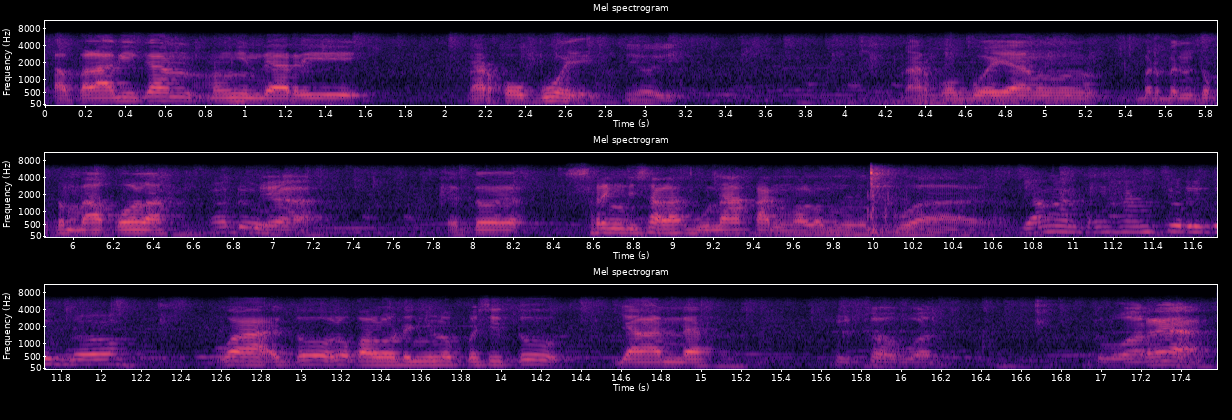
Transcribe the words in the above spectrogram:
apalagi kan menghindari narkoboy Yoi. narkoboy yang berbentuk tembakau lah Aduh. Ya. itu sering disalahgunakan kalau menurut gua Jangan penghancur itu, Bro. Wah itu lo kalau udah nyelup ke situ jangan dah Susah buat keluarnya.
